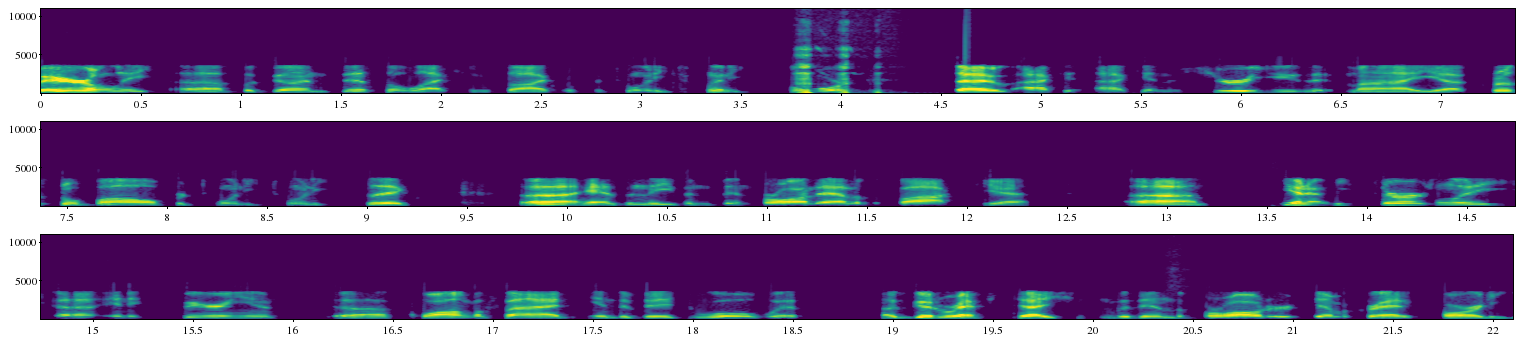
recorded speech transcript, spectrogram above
barely uh, begun this election cycle for 2024, so I can, I can assure you that my uh, crystal ball for 2026 uh, hasn't even been brought out of the box yet. Um, you know, he's certainly uh, an experienced, uh, qualified individual with a good reputation within the broader Democratic Party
